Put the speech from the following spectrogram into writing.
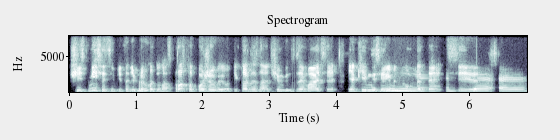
6 місяців, і тоді приходь до нас. Просто поживи. От ніхто ж не знає, чим він займається, який в них рівень Ні, компетенції. Е,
